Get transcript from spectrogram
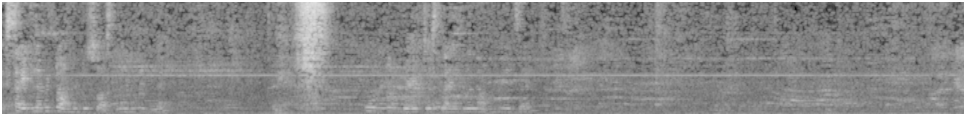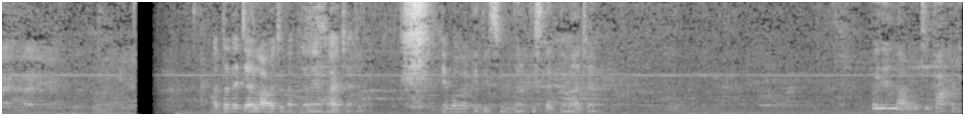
एक साईडला मी टॉमॅटो सॉस लावून घेतलाय. पूर्ण ब्रेडच्या स्लाइसला लावून घ्यायचं आहे आता त्याच्यावर लावायच्यात आपल्याला या भाज्या हे बघा किती सुंदर दिसतात ना भाज्या. पहिले लावायचे काकडी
